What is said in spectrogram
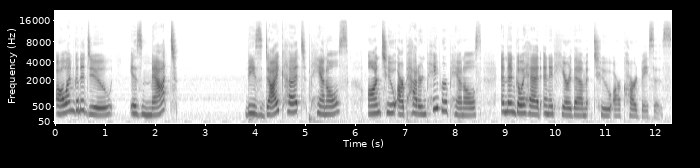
all I'm going to do is mat these die cut panels onto our pattern paper panels and then go ahead and adhere them to our card bases.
